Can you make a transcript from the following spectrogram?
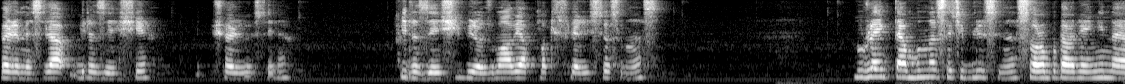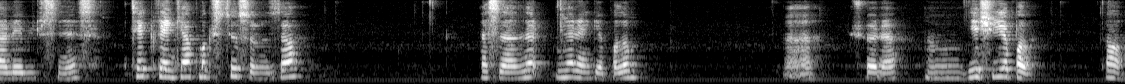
böyle mesela biraz yeşil şöyle göstereyim. Biraz yeşil biraz mavi yapmak istiyorsanız bu renkten bunları seçebilirsiniz. Sonra buradan rengini ayarlayabilirsiniz. Tek renk yapmak istiyorsanız da mesela ne, ne renk yapalım? Ee, şöyle hmm, yeşil yapalım. Tamam.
